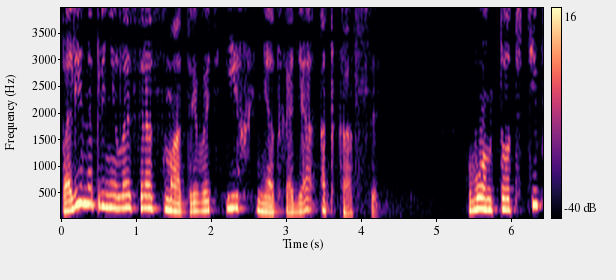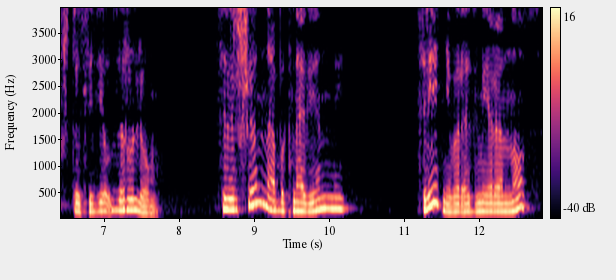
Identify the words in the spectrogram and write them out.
Полина принялась рассматривать их, не отходя от кассы. Вон тот тип, что сидел за рулем, совершенно обыкновенный, среднего размера нос,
